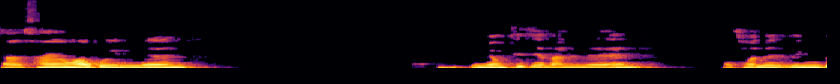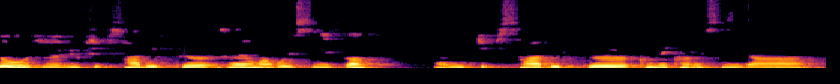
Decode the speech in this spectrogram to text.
자, 사용하고 있는 운영체제에 맞는 저는 윈도우즈 64비트 사용하고 있으니까 64비트 클릭하겠습니다.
